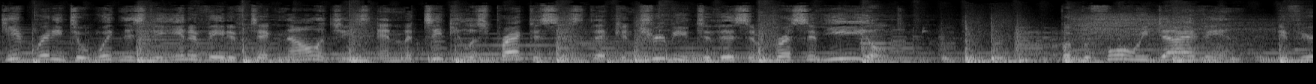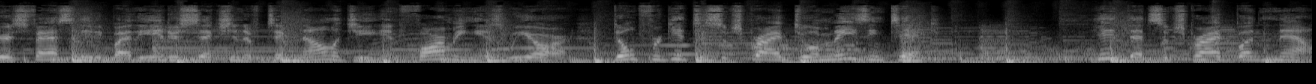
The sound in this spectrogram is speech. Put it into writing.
Get ready to witness the innovative technologies and meticulous practices that contribute to this impressive yield. But before we dive in, if you're as fascinated by the intersection of technology and farming as we are, don't forget to subscribe to Amazing Tech. Hit that subscribe button now,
